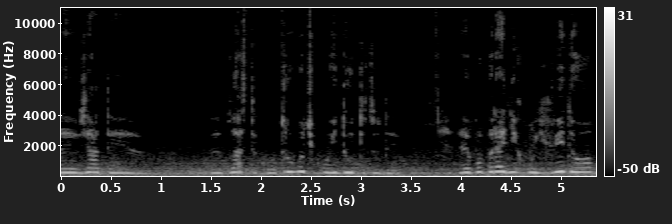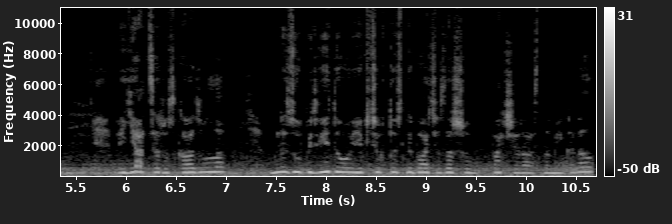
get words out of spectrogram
взяти е, пластикову трубочку і дути туди. Е, В попередніх моїх відео я це розказувала. Внизу під відео, якщо хтось не бачив, зайшов перший раз на мій канал,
